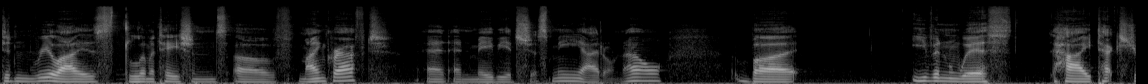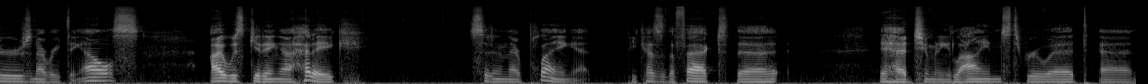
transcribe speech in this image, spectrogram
didn't realize the limitations of Minecraft, and, and maybe it's just me, I don't know, but even with high textures and everything else, I was getting a headache sitting there playing it because of the fact that it had too many lines through it and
